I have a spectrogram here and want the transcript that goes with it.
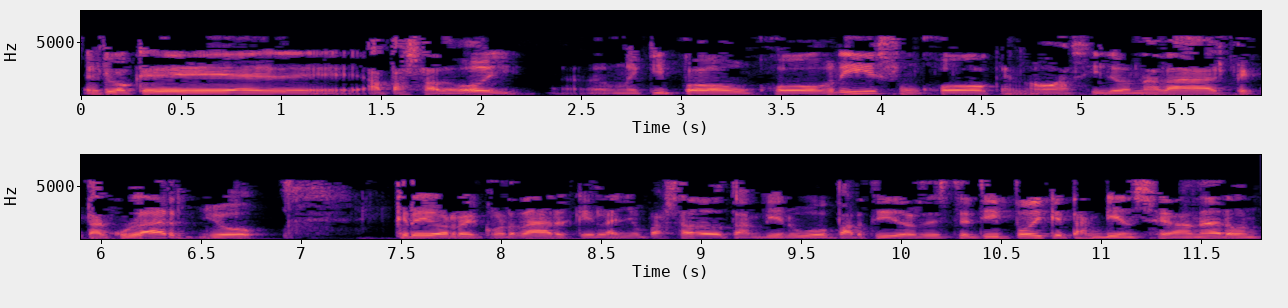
es lo que ha pasado hoy. Un equipo, un juego gris, un juego que no ha sido nada espectacular. Yo creo recordar que el año pasado también hubo partidos de este tipo y que también se ganaron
